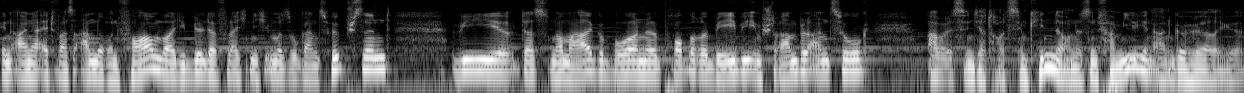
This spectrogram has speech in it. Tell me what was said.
in einer etwas anderen Form, weil die Bilder vielleicht nicht immer so ganz hübsch sind wie das normal geborene, propere Baby im Strampelanzug. Aber es sind ja trotzdem Kinder und es sind Familienangehörige.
